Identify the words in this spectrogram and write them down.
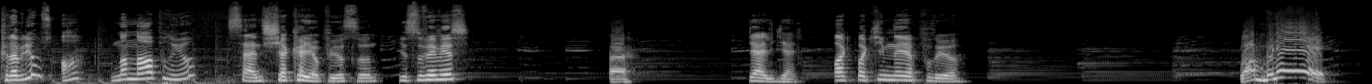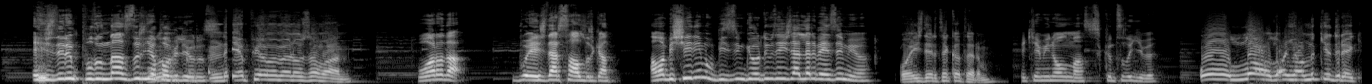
Kırabiliyor musun? Aha bundan ne yapılıyor? Sen şaka yapıyorsun. Yusuf Emir Ha. gel gel. Bak bakayım ne yapılıyor. Lan bu ne? Ejderin pulundan zırh yapabiliyoruz. De yapıyorum hemen o zaman. Bu arada bu ejder saldırgan. Ama bir şey değil mi? Bu bizim gördüğümüz ejderlere benzemiyor. O ejderi tek atarım. Pek emin olma. Sıkıntılı gibi. Allah lan yanlık ya direkt.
